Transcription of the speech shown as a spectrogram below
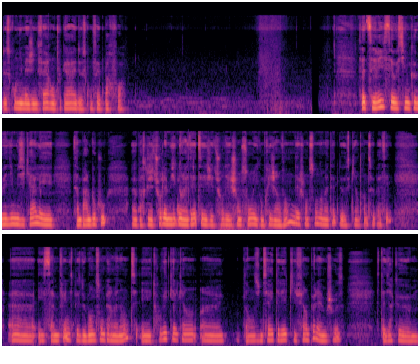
de ce qu'on imagine faire, en tout cas, et de ce qu'on fait parfois. Cette série, c'est aussi une comédie musicale et ça me parle beaucoup. Euh, parce que j'ai toujours de la musique dans la tête et j'ai toujours des chansons, y compris j'invente des chansons dans ma tête de ce qui est en train de se passer. Euh, et ça me fait une espèce de bande-son permanente. Et trouver quelqu'un euh, dans une série télé qui fait un peu la même chose, c'est-à-dire que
